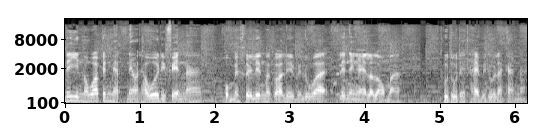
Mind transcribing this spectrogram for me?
ได้ยินมาว่าเป็นแมปแนว Tower Defense นะผมไม่เคยเล่นมาก่อนเลย ไม่รู้ว่าเล่นยังไงเราลองมาทูๆถ่ายๆไปดูแล้วกันนะ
